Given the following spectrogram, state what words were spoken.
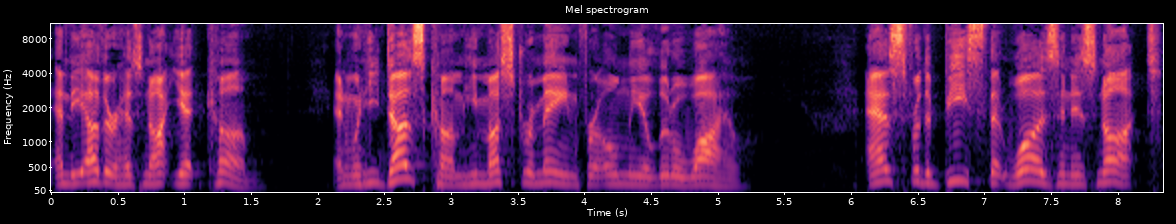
and the other has not yet come. And when he does come, he must remain for only a little while. As for the beast that was and is not,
